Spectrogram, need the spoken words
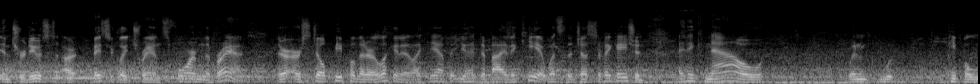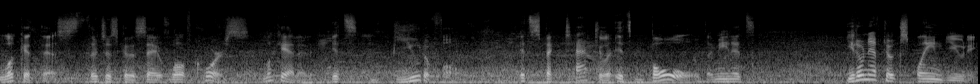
introduced, our, basically transformed the brand. There are still people that are looking at it like, yeah, but you had to buy the Kia. What's the justification? I think now, when w- people look at this, they're just going to say, well, of course, look at it. It's beautiful. It's spectacular. It's bold. I mean, it's, you don't have to explain beauty.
